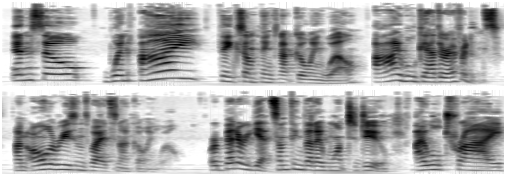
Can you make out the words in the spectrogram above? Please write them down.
and so when I think something's not going well, I will gather evidence on all the reasons why it's not going well. Or better yet, something that I want to do. I will try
